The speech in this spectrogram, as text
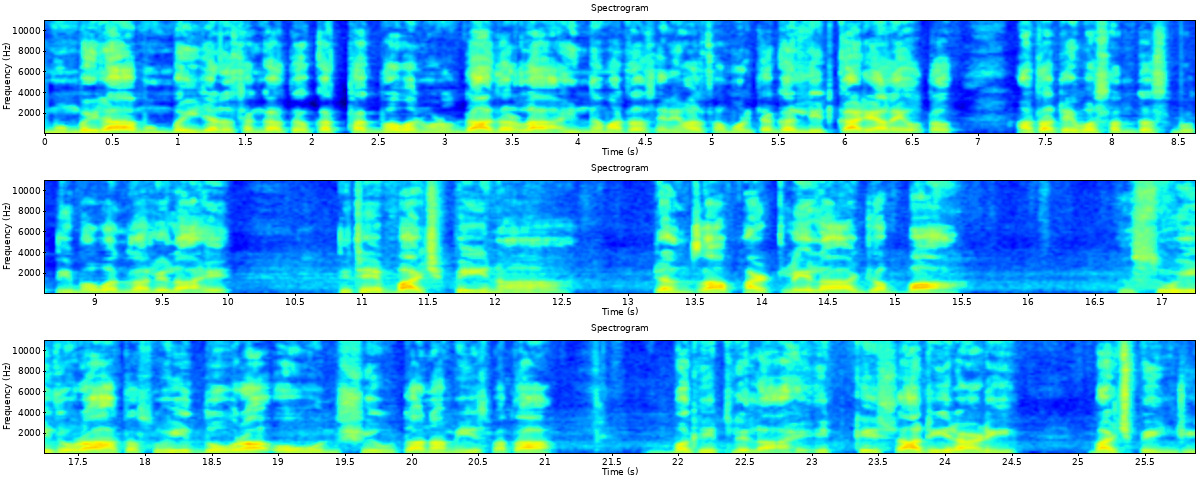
मुंबईला मुंबई जनसंघाचं कथ्थक भवन म्हणून दादरला हिंदमाता सिनेमा समोरच्या गल्लीत कार्यालय होतं. आता ते वसंत स्मृती भवन झालेलं आहे. तिथे वाजपेयीनं त्यांचा फाटलेला जब्बा सुई दोरा हाता सुई दोरा ओवून शिवताना मी स्वतः बघितलेलं आहे. इतकी साधी राणी वाजपेयींची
